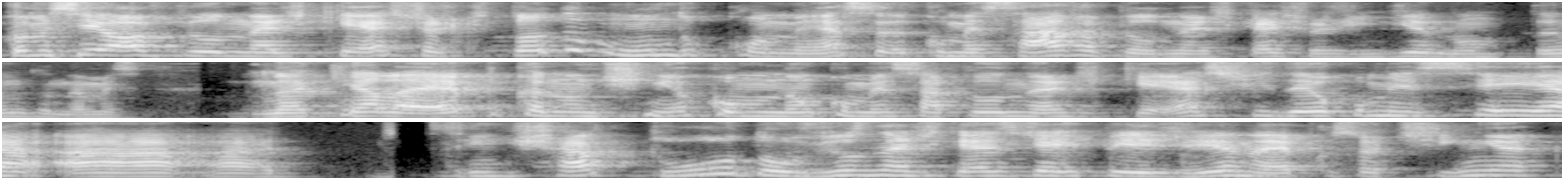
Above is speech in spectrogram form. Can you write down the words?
Comecei, óbvio, pelo Nerdcast, acho que todo mundo começa, começava pelo Nerdcast, hoje em dia não tanto, né? Mas naquela época não tinha como não começar pelo Nerdcast, e daí eu comecei a, a, a trinchar tudo, ouvir os Nerdcasts de RPG, na época só tinha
